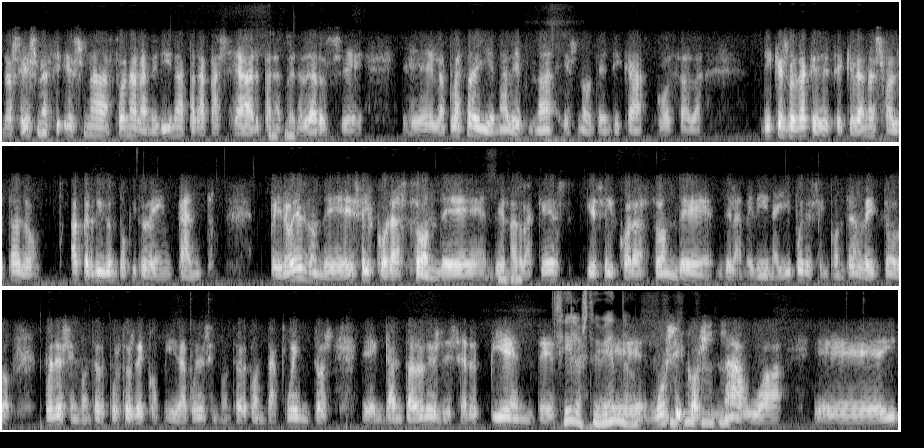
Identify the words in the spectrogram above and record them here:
no sé, es una, es una zona, la Medina, para pasear, para perderse. Eh, la plaza de Yemal Etna es una auténtica gozada. Di que es verdad que desde que la han asfaltado ha perdido un poquito de encanto, pero es donde es el corazón de, Marrakech y es el corazón de, la Medina. Allí puedes encontrar de todo. Puedes encontrar puestos de comida, puedes encontrar contacuentos, encantadores de serpientes, sí, lo estoy viendo. Eh, músicos nahua, y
